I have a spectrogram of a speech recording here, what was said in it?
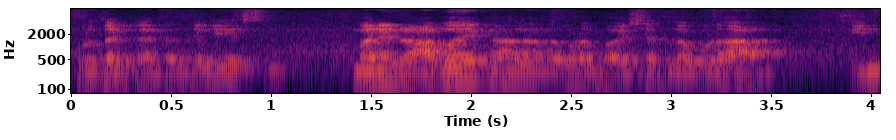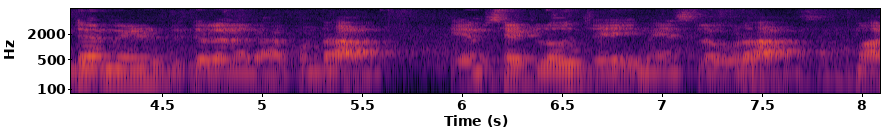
కృతజ్ఞతలు తెలియజేస్తుంది మరి రాబోయే కాలంలో కూడా భవిష్యత్తులో కూడా ఇంటర్మీడియట్ విద్యలోనే కాకుండా ఎంసెట్లో జేఈ మెయిన్స్లో కూడా మా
